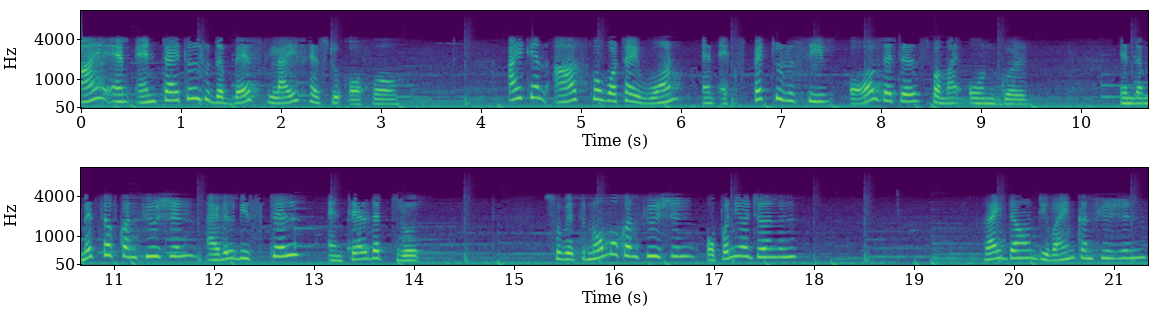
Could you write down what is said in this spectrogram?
I am entitled to the best life has to offer. I can ask for what I want and expect to receive all that is for my own good. In the midst of confusion, I will be still and tell the truth. So, with no more confusion, open your journal Write down divine confusion.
